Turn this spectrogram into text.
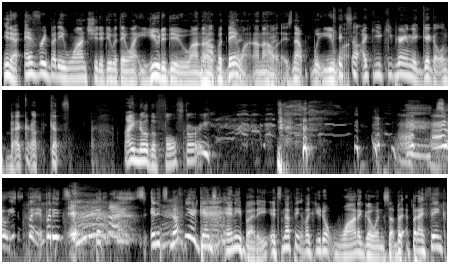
you know everybody wants you to do what they want you to do on the hol- Right, what they right, want on the right. holidays, not what you want. So I, you keep hearing me giggle in the background because I know the full story. so but but it's but it's and it's nothing against anybody it's nothing like you don't want to go inside but but i think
